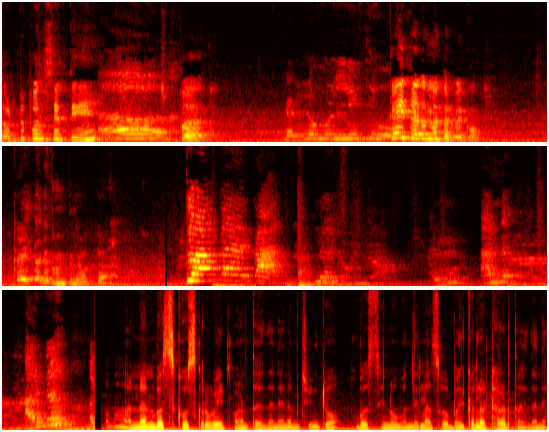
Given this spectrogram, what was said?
ದೊಡ್ಡ ಪುಲ್ಸ್ ಐತಿ. ಸೂಪರ್. ಕೈ ತೆಗೆದು ಮಾತಾಡ್ಬೇಕು. ಕೈ ತೆಗೆದು ಮಾತಾಡ್ಬೇಕ ಅಣ್ಣನ ಬಸ್ಗೋಸ್ಕರ ವೆಯ್ಟ್ ಮಾಡ್ತಾ ಇದ್ದಾನೆ ನಮ್ಮ ಚಿಂಟು. ಬಸ್ ಇನ್ನೂ ಬಂದಿಲ್ಲ ಸೊ ಬೈಕಲ್ಲಿ ಆಟ ಆಡ್ತಾ ಇದ್ದಾನೆ.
